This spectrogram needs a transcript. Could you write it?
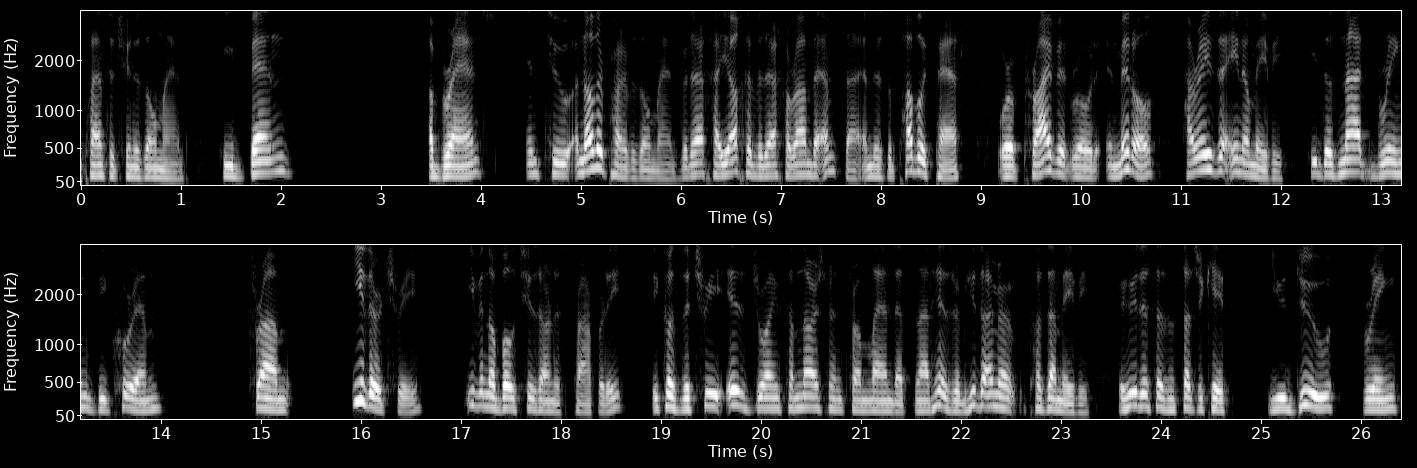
plants a tree in his own land, he bends a branch into another part of his own land, and there's a public path or a private road in middle, he does not bring bikurim from either tree, even though both trees are on his property because the tree is drawing some nourishment from land that's not his. Rabbi Yehuda. Rabbi says in such a case, you do bring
